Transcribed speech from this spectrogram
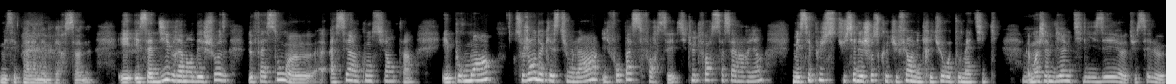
mais c'est pas la même personne. Et, ça dit vraiment des choses de façon euh, assez inconsciente. Hein. Et pour moi, ce genre de questions-là, il faut pas se forcer. Si tu te forces, ça sert à rien. Mais c'est plus, tu sais, des choses que tu fais en écriture automatique. Euh, moi, j'aime bien utiliser, tu sais, le,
